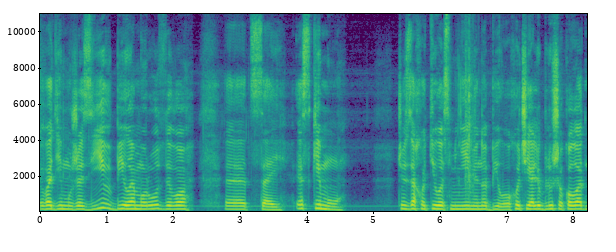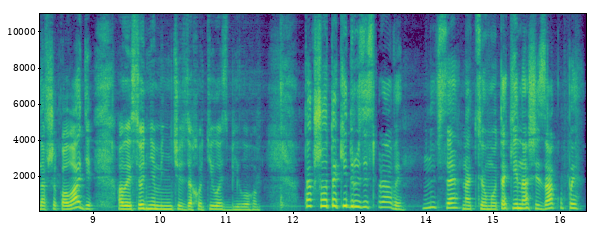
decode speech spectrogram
Вадім уже з'їв, біле морозиво, е, цей, ескімо. Щось захотілося мені іменно білого. Хоч я люблю шоколадне в шоколаді, але сьогодні мені щось захотілося білого. Так що такі, друзі, справи. Ну і все на цьому. Такі наші закупи.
